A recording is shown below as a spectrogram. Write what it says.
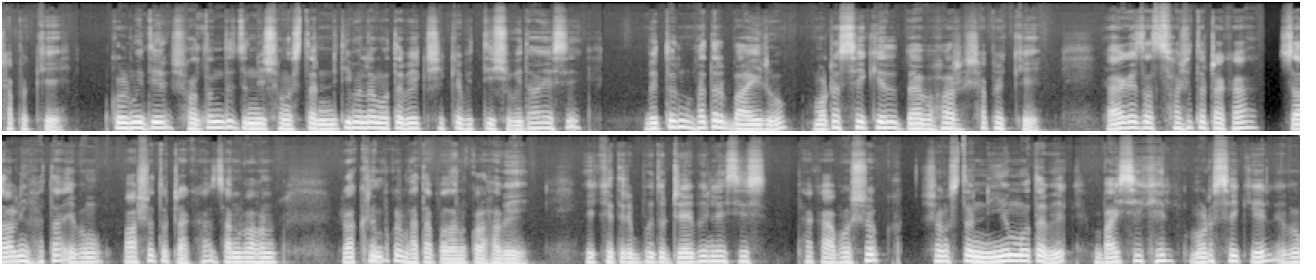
সাপেক্ষে কর্মীদের সন্তানদের জন্য সংস্থার নীতিমালা মোতাবেক শিক্ষাবৃত্তির সুবিধা হয়েছে। বেতন ভাতার বাইরেও মোটরসাইকেল ব্যবহার সাপেক্ষে এক হাজার ছশত টাকা জ্বালানি ভাতা এবং পাঁচশত টাকা যানবাহন রক্ষণাবেক্ষণ ভাতা প্রদান করা হবে। এক্ষেত্রে বৈধ ড্রাইভিং লাইসেন্স থাকা আবশ্যক। সংস্থার নিয়ম মোতাবেক বাইসাইকেল, মোটরসাইকেল এবং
